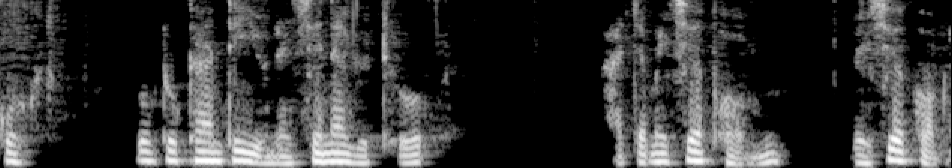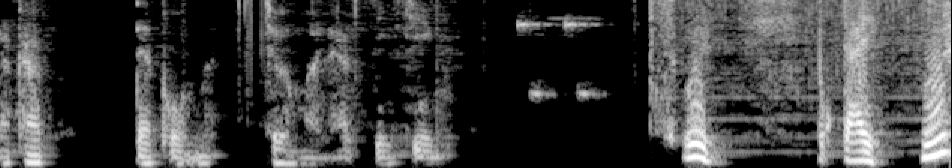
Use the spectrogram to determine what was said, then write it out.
คุณลูกทุกท่านที่อยู่ในช่อง YouTube อาจจะไม่เชื่อผม หรือเชื่อผมนะครับ แต่ผมเจอมาแล้วจริงๆ เฮ้ย ตกใจเฮ้ย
